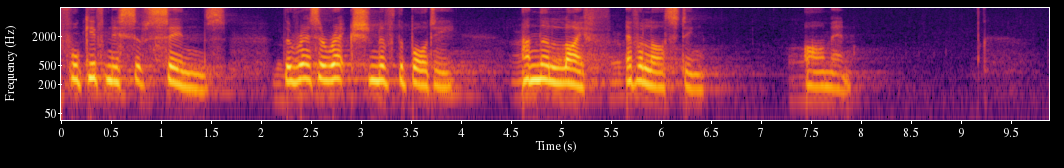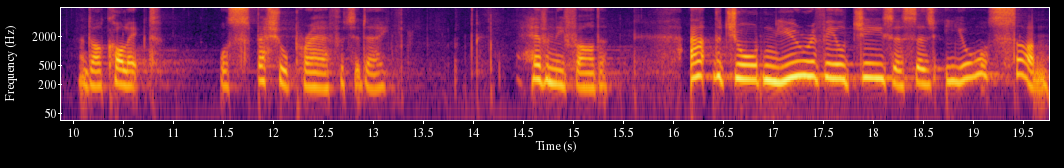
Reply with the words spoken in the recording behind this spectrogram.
forgiveness of sins, the resurrection of the body, and the life everlasting. Amen. And our collect or special prayer for today. Heavenly Father, at the Jordan you revealed Jesus as your Son.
